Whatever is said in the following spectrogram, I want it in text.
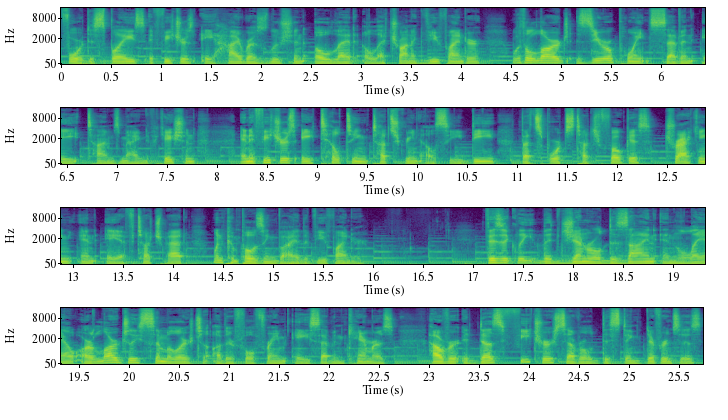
For displays, it features a high resolution OLED electronic viewfinder with a large 0.78 times magnification and it features a tilting touchscreen LCD that sports touch focus, tracking, and AF touchpad when composing via the viewfinder. Physically, the general design and layout are largely similar to other full frame A7 cameras. However, it does feature several distinct differences,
